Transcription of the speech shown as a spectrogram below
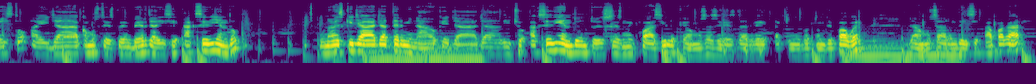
Listo, ahí ya como ustedes pueden ver ya dice accediendo. Una vez que ya haya terminado, que ya haya dicho accediendo, entonces es muy fácil. Lo que vamos a hacer es darle aquí en el botón de power. Le vamos a dar donde dice apagar.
